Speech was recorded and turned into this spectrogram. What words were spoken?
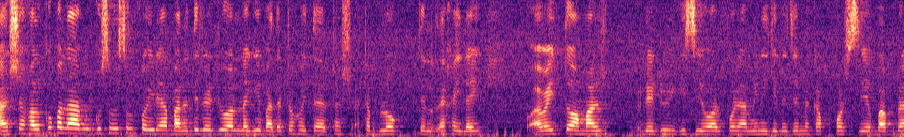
আর সকালকোবেলা আমি গোসল গোসল কইরা বাড়িতে রেডি হওয়ার লাগি বাদেরটা হয়তো একটা একটা ব্লগ দেখাইলাই। আবার তো আমার রেডি হয়ে গেছি হওয়ার পরে আমি নিজে নিজে মেকআপ করছি বাবরা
